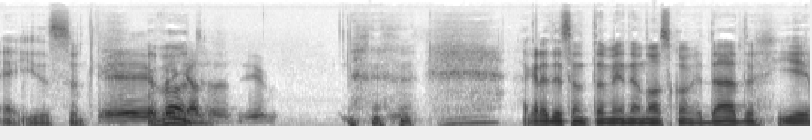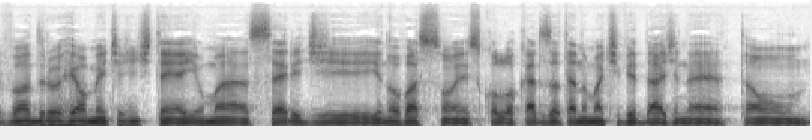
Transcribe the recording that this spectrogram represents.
É isso. É, obrigado, Rodrigo. Agradecendo também né, o nosso convidado. E, Evandro, realmente a gente tem aí uma série de inovações colocadas até numa atividade né, tão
